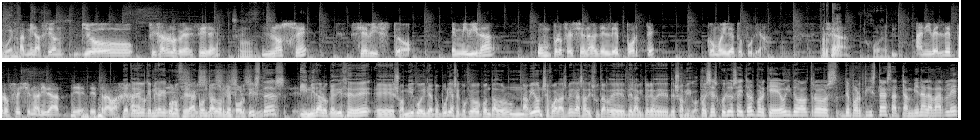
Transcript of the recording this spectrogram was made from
bueno. admiración. Yo, fijaros lo que voy a decir, ¿eh? No sé si he visto en mi vida un profesional del deporte como Ilia Topuria. ¿Por o sea, a nivel de profesionalidad, de, de trabajar. Ya te digo que mira que conocerá sí, contador sí, sí, deportistas y mira lo que dice de eh, su amigo Ilia Topuria, se cogió contador un avión, se fue a Las Vegas a disfrutar de, de la victoria de, de su amigo. Pues es curioso, Aitor, porque he oído a otros deportistas a también alabarle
